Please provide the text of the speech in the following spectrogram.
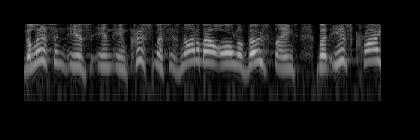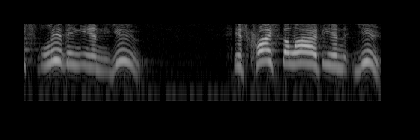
The lesson is in, in Christmas is not about all of those things, but is Christ living in you? Is Christ alive in you?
